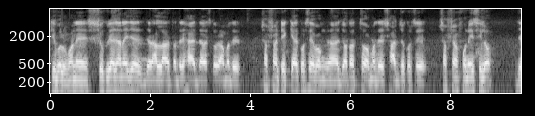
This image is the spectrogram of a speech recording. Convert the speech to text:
কি বলব মানে শুক্রিয়া জানাই যে যারা আল্লাহ তাদের হায়াত দারাজ করে আমাদের সবসময় টেক কেয়ার করছে এবং যথার্থ আমাদের সাহায্য করছে, সবসময় ফোনেই ছিল। যে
